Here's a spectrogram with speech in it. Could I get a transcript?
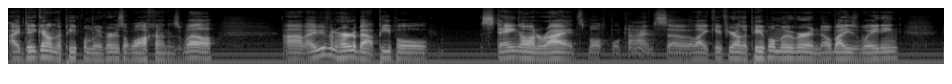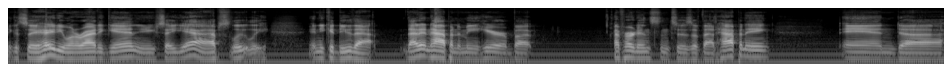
I did get on the People Mover as a walk on as well. Um, I've even heard about people staying on rides multiple times. So, like, if you're on the people mover and nobody's waiting, you could say, "Hey, do you want to ride again?" And you say, "Yeah, absolutely," and you could do that. That didn't happen to me here, but I've heard instances of that happening, and uh,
